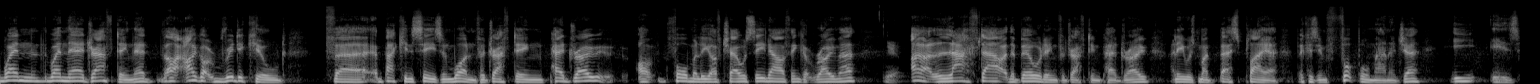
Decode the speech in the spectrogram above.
when when they're drafting, they're I got ridiculed for back in season one for drafting Pedro, uh, formerly of Chelsea, now I think at Roma. Yeah. I got laughed out of the building for drafting Pedro, and he was my best player because in Football Manager he is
